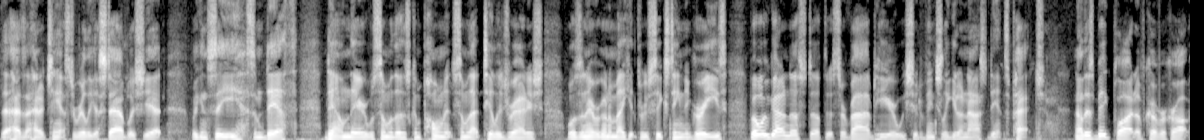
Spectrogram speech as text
that hasn't had a chance to really establish yet. We can see some death down there with some of those components. Some of that tillage radish wasn't ever going to make it through 16 degrees, but we've got enough stuff that survived here. We should eventually get a nice dense patch. Now this big plot of cover crop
